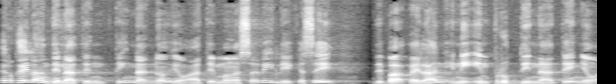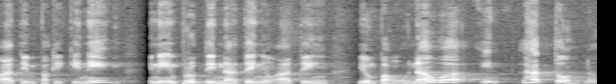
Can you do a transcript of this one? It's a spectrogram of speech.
Pero kailangan din natin tingnan no, yung ating mga sarili kasi 'di ba kailangan ini-improve din natin yung ating pakikinig, ini-improve din natin yung ating yung pangunawa, in, lahat 'to, no?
